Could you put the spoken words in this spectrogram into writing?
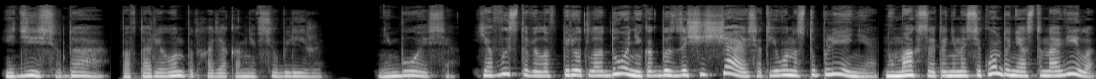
«Иди сюда», — повторил он, подходя ко мне все ближе. «Не бойся». Я выставила вперед ладони, как бы защищаясь от его наступления, но Макса это ни на секунду не остановило.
